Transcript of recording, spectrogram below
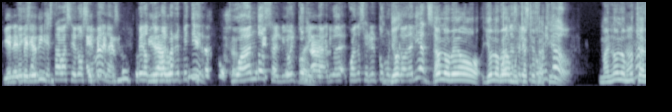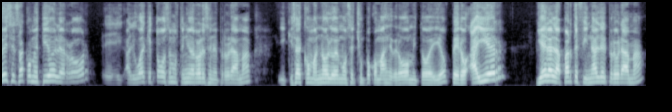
y en el dice periodismo que estaba hace dos semanas. Pero te vuelvo a repetir. ¿cuándo salió el comentario, de- cuándo salió el comunicado Yo, de Alianza? yo lo veo, yo lo veo ¿Cuándo salió ese muchachos así. Manolo Nada muchas más. veces ha cometido el error, eh, al igual que todos hemos tenido errores en el programa, y quizás con Manolo hemos hecho un poco más de broma y todo ello, pero ayer ya era la parte final del programa,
